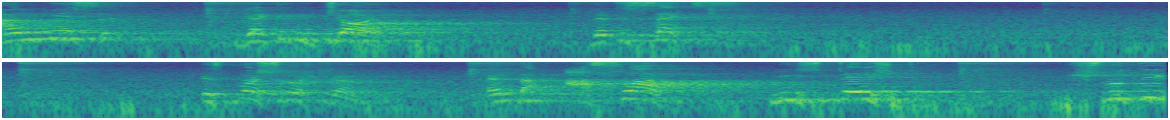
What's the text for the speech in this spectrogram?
anand means getting joy that is sex sparsh lakshan and the aswad means taste shruti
